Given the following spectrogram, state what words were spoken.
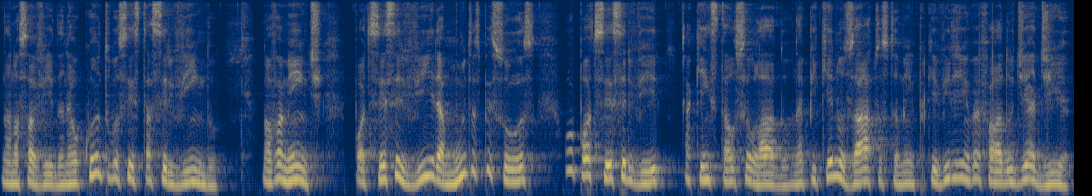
na nossa vida, né? O quanto você está servindo. Novamente, pode ser servir a muitas pessoas ou pode ser servir a quem está ao seu lado, né? Pequenos atos também, porque Virgem vai falar do dia a dia,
